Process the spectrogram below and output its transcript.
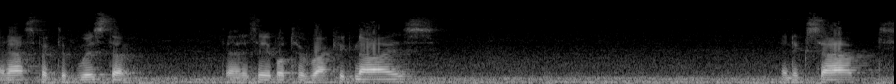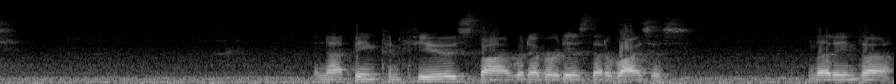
an aspect of wisdom that is able to recognize and accept and not being confused by whatever it is that arises. Letting the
